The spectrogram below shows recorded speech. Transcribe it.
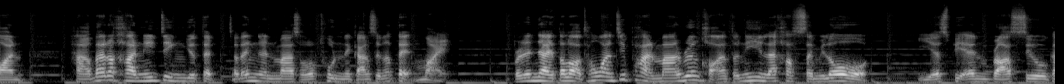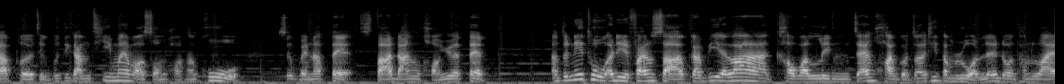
อนด์ หากได้ราคานี้จริงยูเต็ดจะได้เงินมาสมทบทุนในการซื้อนักเตะใหม่ ประเด็นใหญ่ตลอดทั้งวันที่ผ่านมาเรื่องของอันโตนีและคาเซมิโล ESPN บราซิลครับเผยถึงพฤติกรรมที่ไม่เหมาะสมของทั้งคู่ ซึ่งเป็นนักเตะสตาร์ดังของยูเต็ดอันโตนีถูกอดีตแฟนสาวกาเบียล่าคาวาลิน แจ้งความกับเจ้าหน้าที่ตำรวจเรื่องโดนทำร้าย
